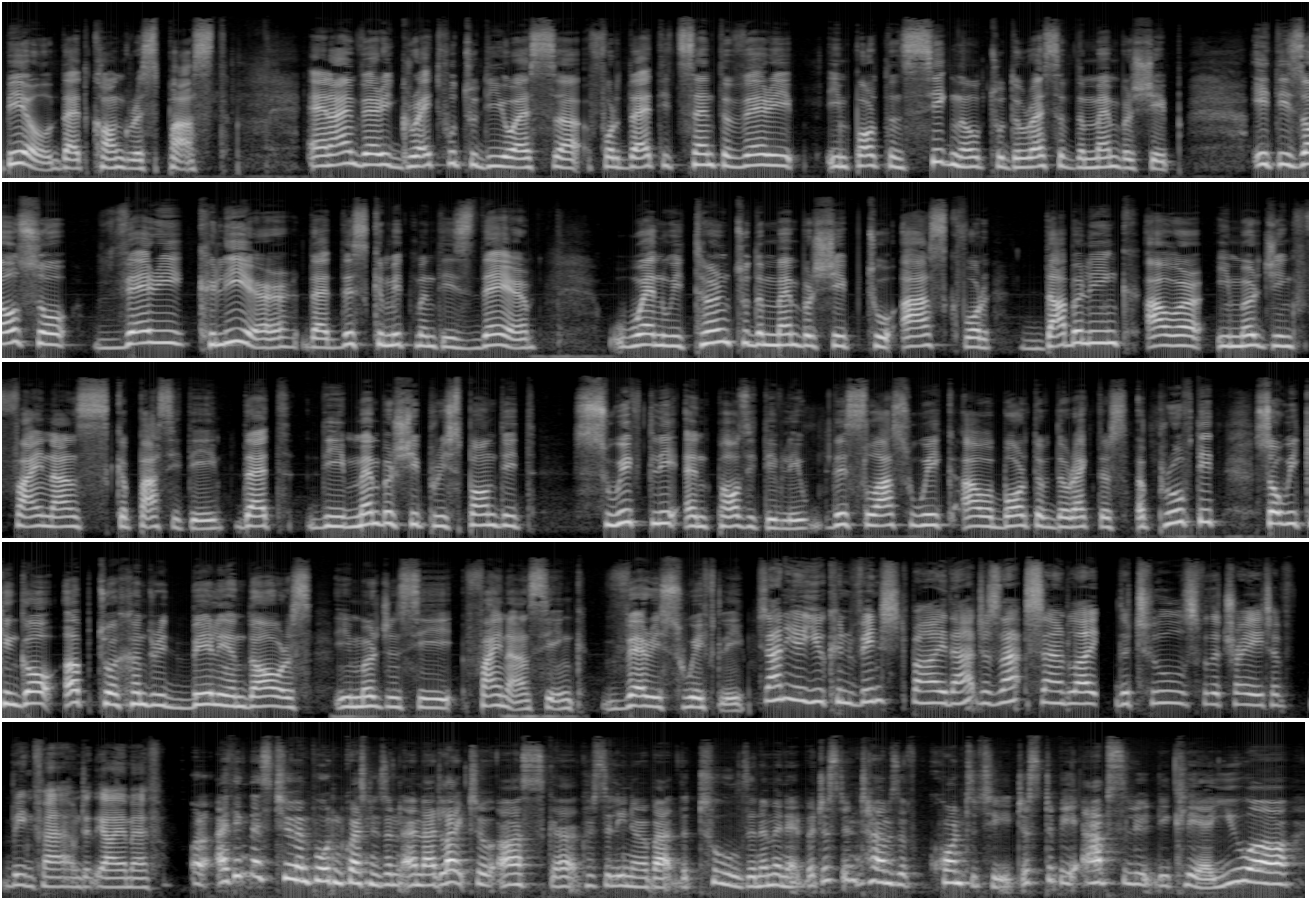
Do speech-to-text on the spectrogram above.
bill that Congress passed. And I'm very grateful to the US uh, for that. It sent a very important signal to the rest of the membership. It is also very clear that this commitment is there when we turn to the membership to ask for doubling our emerging finance capacity, that the membership responded swiftly and positively. This last week, our board of directors approved it, so we can go up to $100 billion emergency financing very swiftly. Zanny, are you convinced by that? Does that sound like the tools for the trade have been found at the IMF? Well, I think there's two important questions, and, and I'd like to ask uh, Kristalina about the tools in a minute. But just in terms of quantity, just to be absolutely clear, you are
